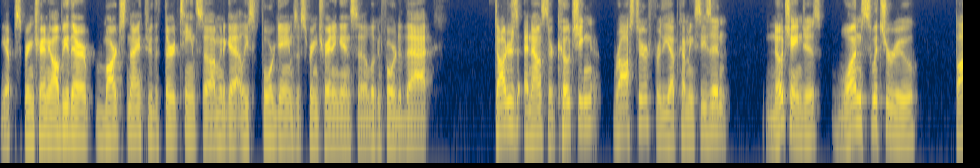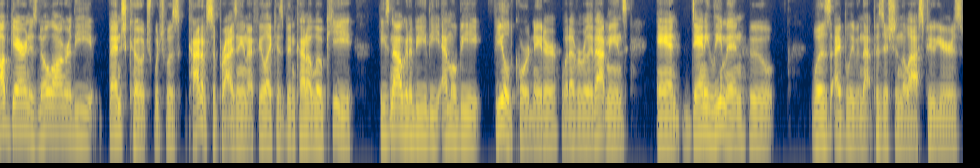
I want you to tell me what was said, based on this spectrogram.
Yep, spring training. I'll be there March 9th through the 13th. So I'm going to get at least four games of spring training in. So looking forward to that. Dodgers announced their coaching roster for the upcoming season. No changes, one switcheroo. Bob Geren is no longer the bench coach, which was kind of surprising and I feel like has been kind of low key. He's now going to be the MLB field coordinator, whatever really that means. And Danny Lehmann, who was, I believe, in that position the last few years,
